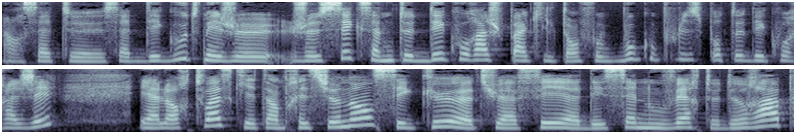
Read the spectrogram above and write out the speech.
Alors ça te, ça te dégoûte, mais je, je sais que ça ne te décourage pas, qu'il t'en faut beaucoup plus pour te décourager. Et alors toi, ce qui est impressionnant, c'est que euh, tu as fait euh, des scènes ouvertes de rap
